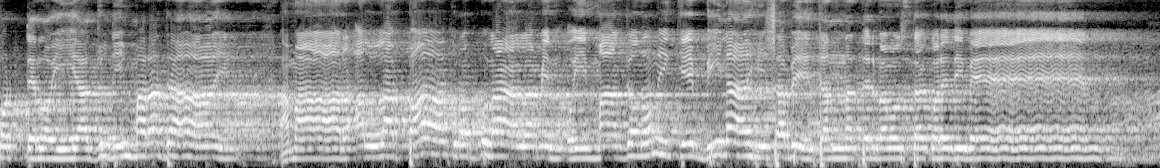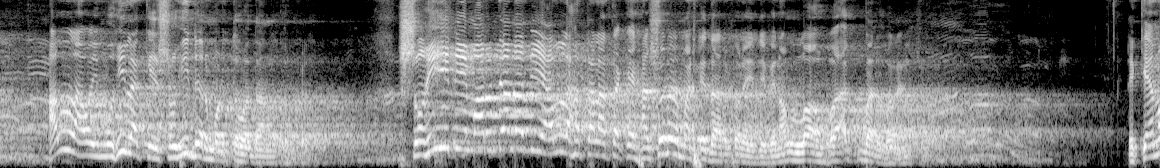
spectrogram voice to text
করতে লইয়া যদি মারা যায় আমার আল্লাহ পাক রব্বুল আলামিন ওই মা জননীকে বিনা হিসাবে জান্নাতের ব্যবস্থা করে দিবেন। আল্লাহ ওই মহিলাকে শহীদের মর্তবা দান করবেন। শহীদি মর্যাদা দিয়ে আল্লাহ তালা তাকে হাসরের মাঠে দাঁড় করে দেবেন। আল্লাহ আকবার বলেন। কেন?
